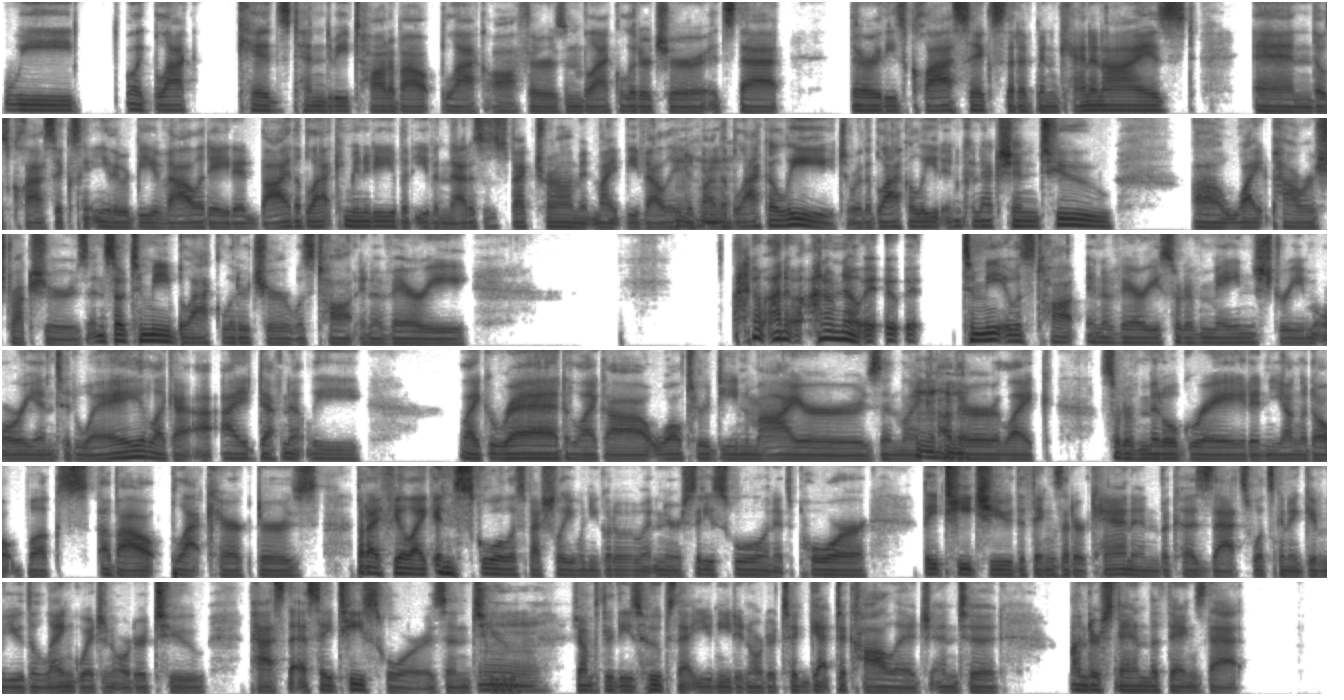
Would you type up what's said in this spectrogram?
we like black kids tend to be taught about black authors and black literature, it's that there are these classics that have been canonized and those classics can either be validated by the black community but even that is a spectrum it might be validated mm-hmm. by the mm-hmm. black elite or the black elite in connection to uh, white power structures. And so to me, black literature was taught in a very I don't I don't I don't know. It, it, it, to me, it was taught in a very sort of mainstream oriented way. Like I, I definitely like read like uh Walter Dean Myers and like mm-hmm. other like sort of middle grade and young adult books about black characters but i feel like in school especially when you go to an inner city school and it's poor they teach you the things that are canon because that's what's going to give you the language in order to pass the SAT scores and to mm. jump through these hoops that you need in order to get to college and to understand the things that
